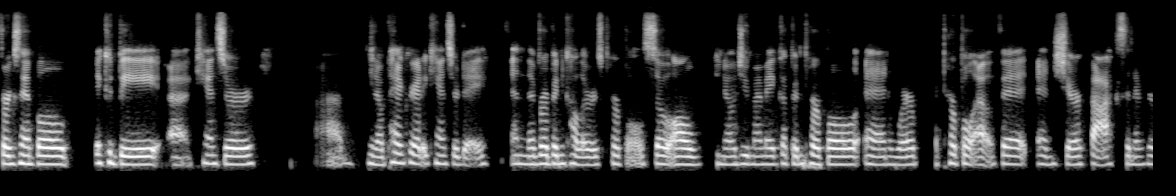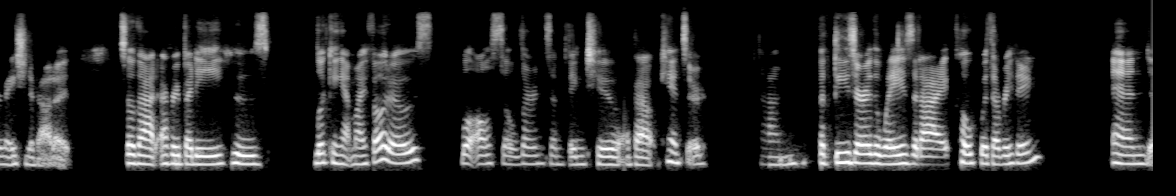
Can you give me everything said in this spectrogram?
for example, it could be uh, cancer, uh, you know, pancreatic cancer day and the ribbon color is purple. So I'll, you know, do my makeup in purple and wear a purple outfit and share facts and information about it so that everybody who's looking at my photos will also learn something too about cancer. Um, but these are the ways that I cope with everything. And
